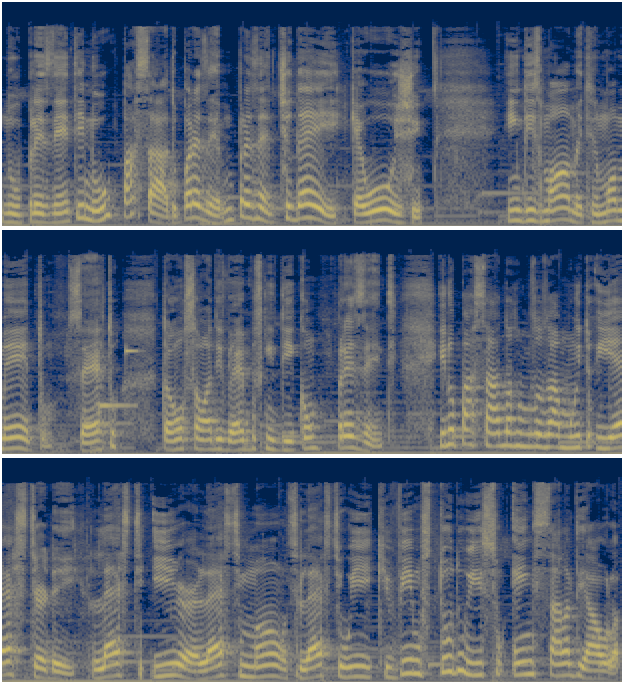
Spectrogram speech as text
no presente e no passado. Por exemplo, no presente, today, que é hoje, in this moment, no momento, certo? Então são advérbios que indicam presente. E no passado nós vamos usar muito yesterday, last year, last month, last week. Vimos tudo isso em sala de aula.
